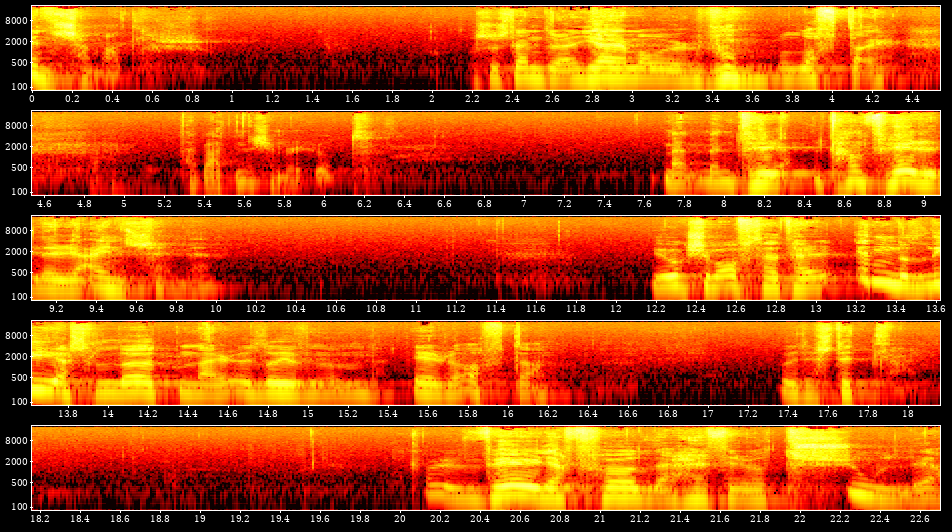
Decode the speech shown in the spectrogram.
ensamadler. Og så stemmer han hjerm over vum og loftar. Det er vattnet kommer ut. Men, men til han feren er jeg ensamme. Vi også som ofte at her inneligas løtene i løyven er det ofte og det stille. Kan vi velja føle at her er utrolig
